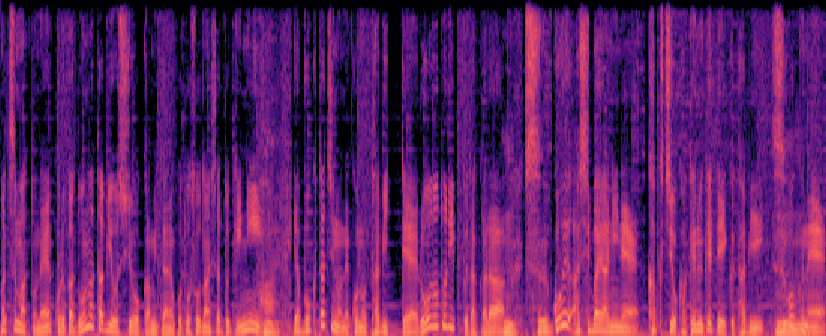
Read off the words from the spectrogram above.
まあ、妻とねこれからどんな旅をしようかみたいなことを相談した時に、い、はい。や僕たちのねこの旅ってロードトリップだから、うん。すごい足早にね各地を駆け抜けていく旅すごくね、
